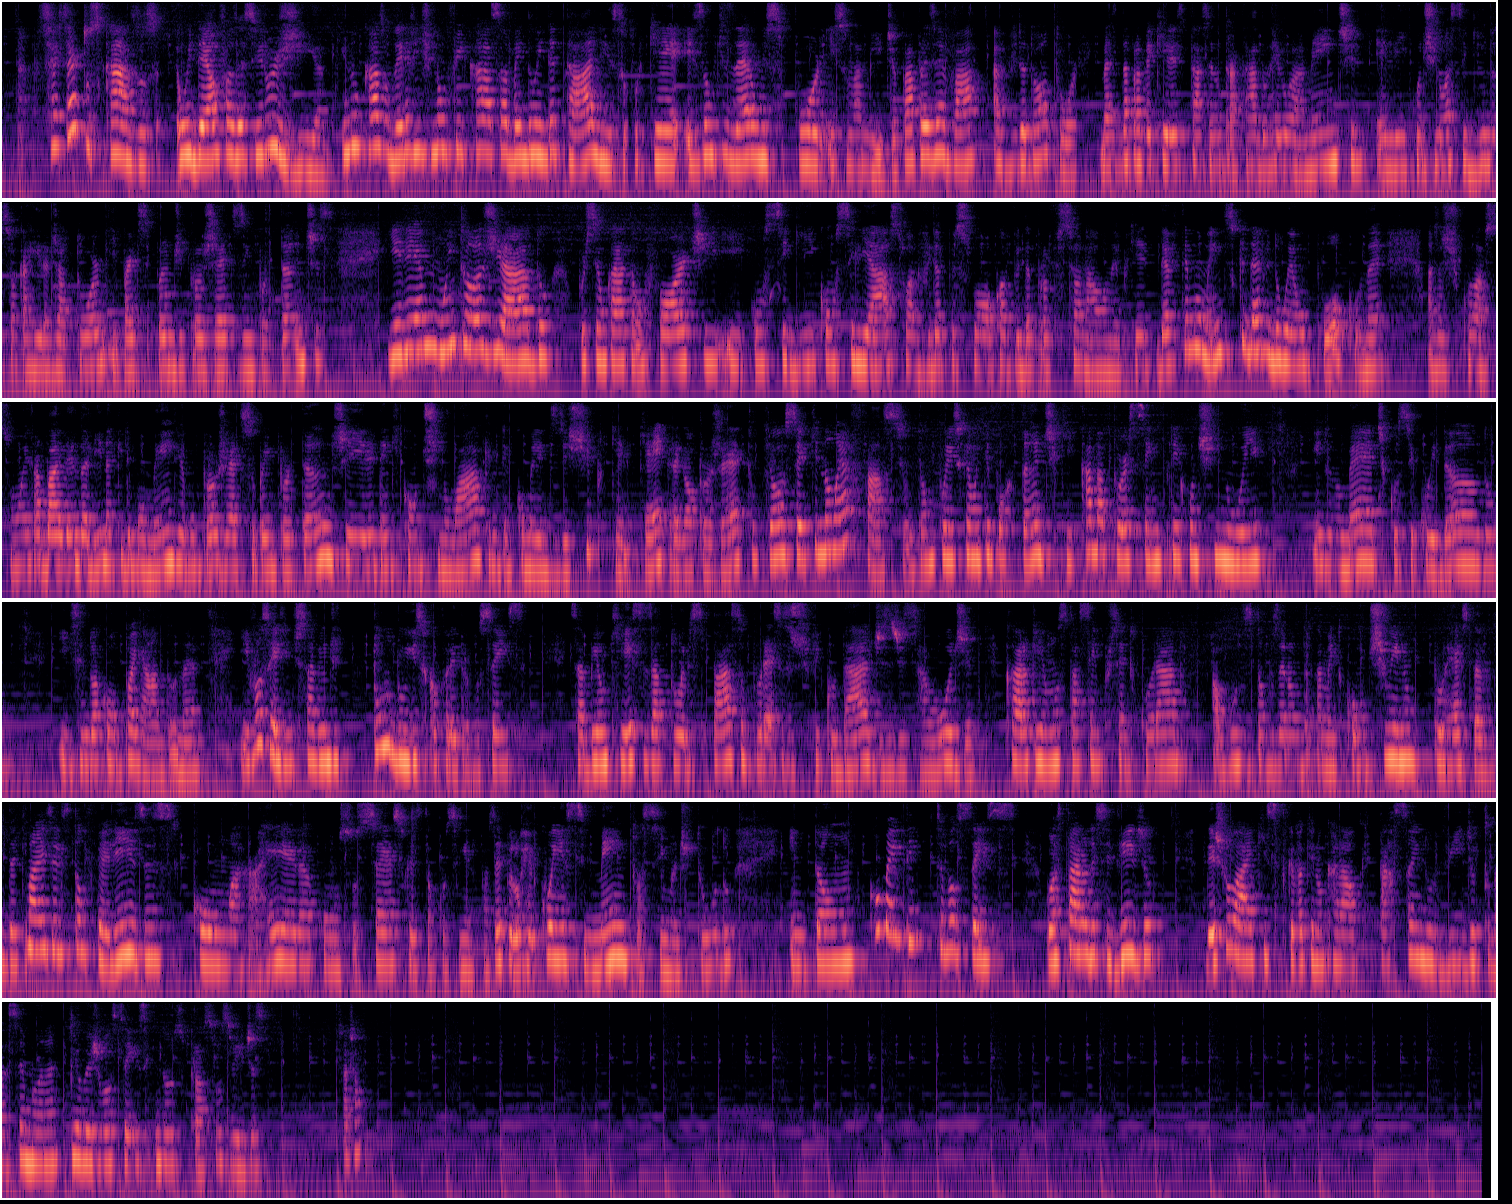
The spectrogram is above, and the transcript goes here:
Em certos casos, o ideal é fazer cirurgia. E no caso dele, a gente não fica sabendo em detalhes, porque eles não quiseram expor isso na mídia para preservar a vida do ator. Mas dá pra ver que ele está sendo tratado regularmente, ele continua seguindo sua carreira de ator e participando de projetos importantes. E ele é muito elogiado por ser um cara tão forte e conseguir conciliar a sua vida pessoal com a vida profissional, né? Porque deve ter momentos que deve doer um pouco, né? As articulações, trabalhando ali naquele momento em algum projeto super importante e ele tem que continuar, que não tem como ele desistir porque ele quer entregar o projeto. Então eu sei que não é fácil. Então por isso que é muito importante que cada ator sempre continue indo no médico, se cuidando e sendo acompanhado, né? E vocês, gente, sabiam de tudo isso que eu falei para vocês? Sabiam que esses atores passam por essas dificuldades de saúde? Claro que uns está 100% curado, alguns estão fazendo um tratamento contínuo pro resto da vida, mas eles estão felizes com a carreira, com o sucesso que eles estão conseguindo fazer, pelo reconhecimento acima de tudo. Então, comentem se vocês gostaram desse vídeo, deixa o like, se inscreva aqui no canal que tá saindo vídeo toda semana e eu vejo vocês em todos os próximos vídeos. Tchau, tchau!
